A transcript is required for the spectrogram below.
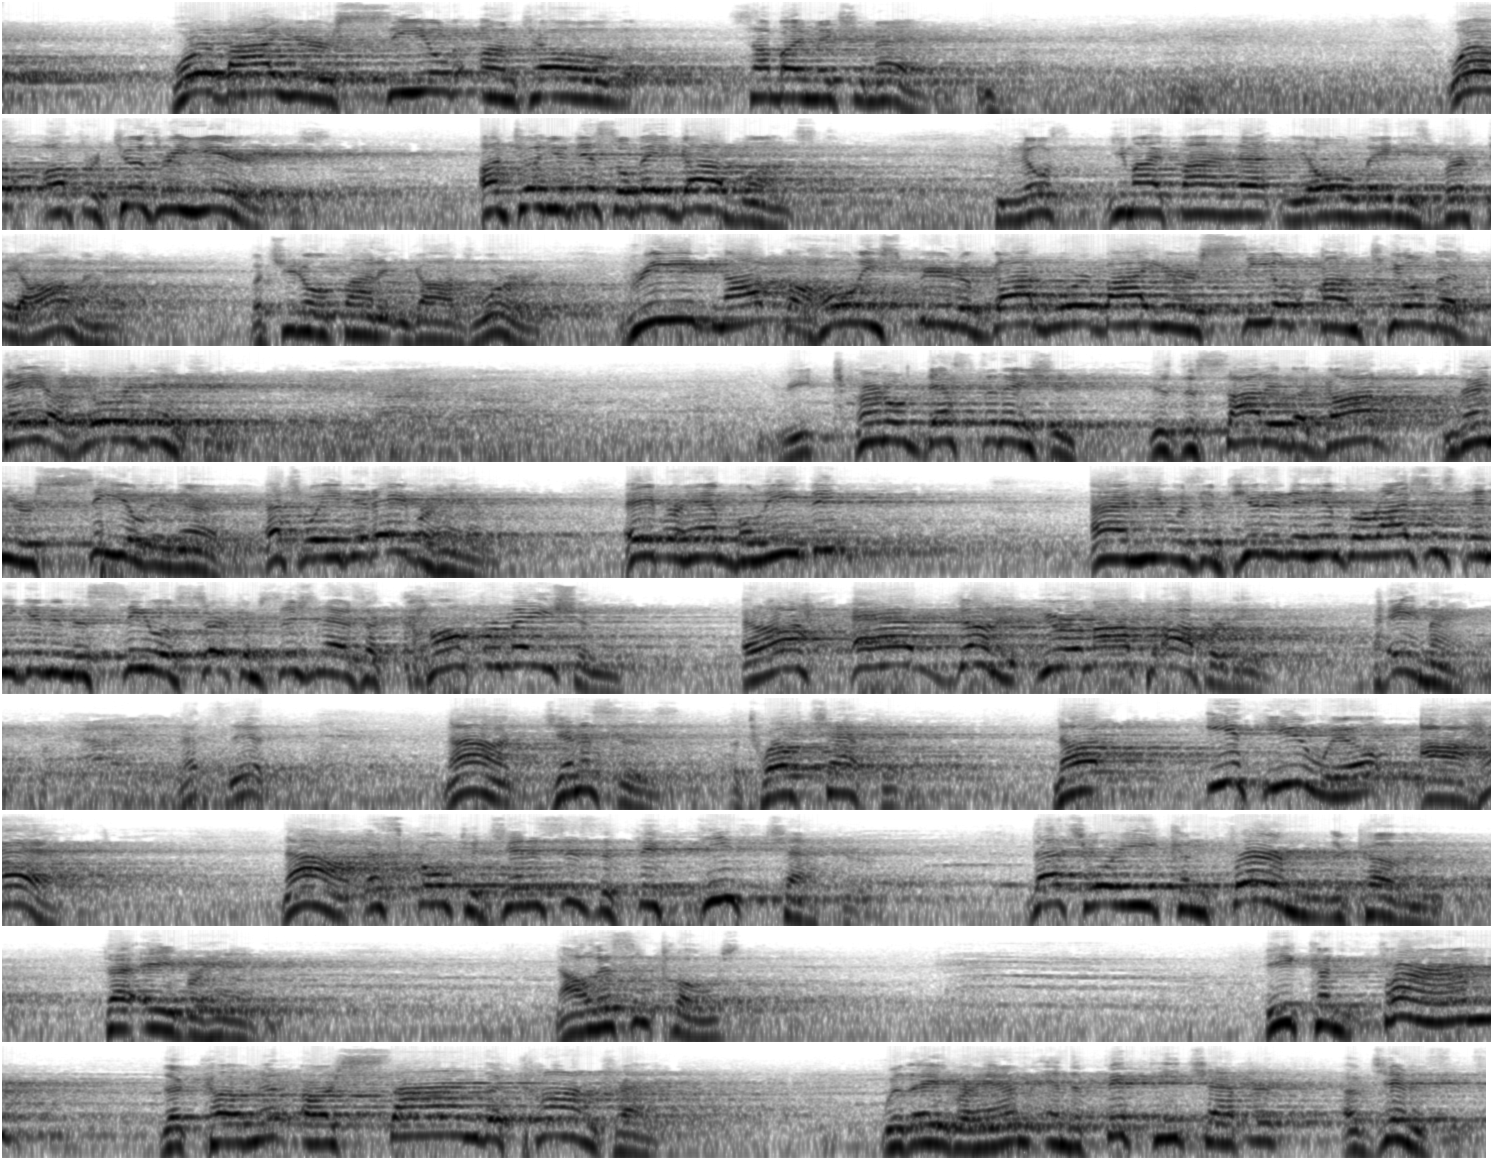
whereby you're sealed until somebody makes you mad. Well, uh, for two or three years, until you disobey God once. You, know, you might find that in the old lady's birthday almanac, but you don't find it in God's Word. Grieve not the Holy Spirit of God, whereby you're sealed until the day of your redemption. Your eternal destination is decided by God, and then you're sealed in there. That's what He did Abraham. Abraham believed Him, and He was imputed to him for righteousness. Then He gave him the seal of circumcision as a confirmation. And I have done it. You're my property. Amen. That's it. Now, Genesis, the 12th chapter. Not if you will, I have. Now, let's go to Genesis, the 15th chapter. That's where he confirmed the covenant to Abraham. Now listen close. He confirmed the covenant or signed the contract with Abraham in the 15th chapter of Genesis.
